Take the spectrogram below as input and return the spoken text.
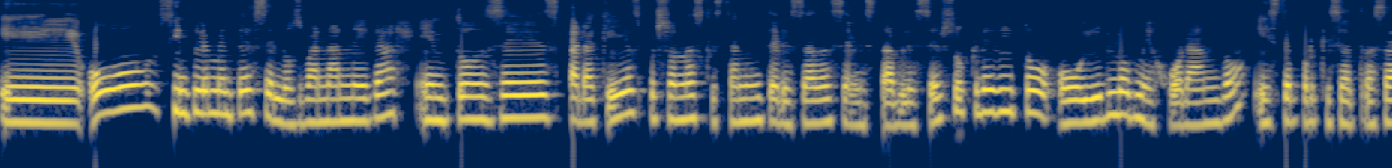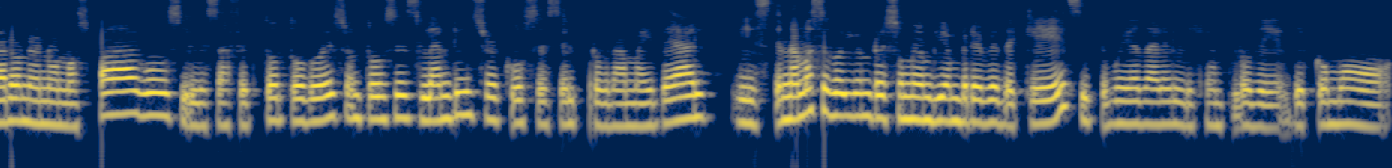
eh, o simplemente se los van a negar. Entonces, para aquellas personas que están interesadas en establecer su crédito o irlo mejorando, este, porque se atrasaron en unos pagos y les afectó todo eso, entonces Landing Circles es el programa ideal. Este, nada más te doy un resumen bien breve de qué es y te voy a dar el ejemplo de, de cómo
